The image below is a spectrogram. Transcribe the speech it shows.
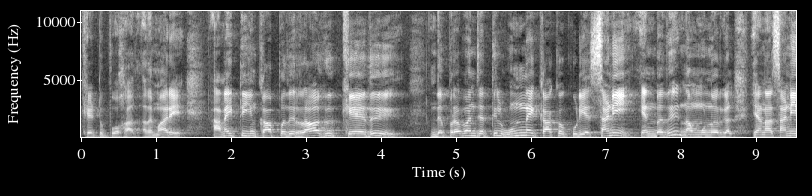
கேட்டு போகாது. அதே மாதிரி அனைத்தையும் காப்பது ராகு கேது. இந்த பிரபஞ்சத்தில் உன்னை காக்கக்கூடிய சனி என்பது நம் முன்னோர்கள். ஏன்னா சனி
